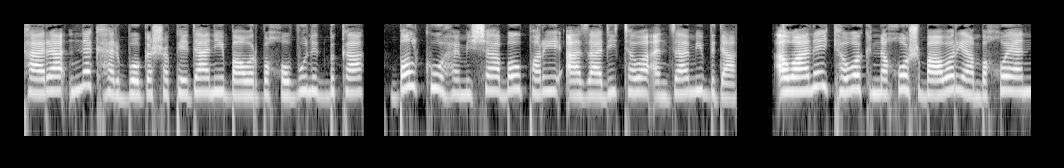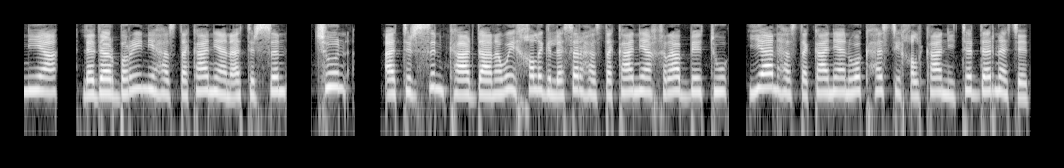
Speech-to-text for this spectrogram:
کارە نەک هەر بۆ گەشەپێدانی باوەڕبەخۆبوونت بکە، بەڵکو هەمیشە بەو پەڕی ئازادیتەوە ئەنجامی بدە. ئەوانەی کە وەک نەخۆش باوەڕیان بە خۆیان نییە، لە دەربڕینی هەستەکانیان ئەترسن، چون ئەترسن کاردانەوەی خەڵک لەسەر هەستەکانیان خراپ بێت و یان هەستەکانیان وەک هەستی خەڵکانی تر دەرنەچێت،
